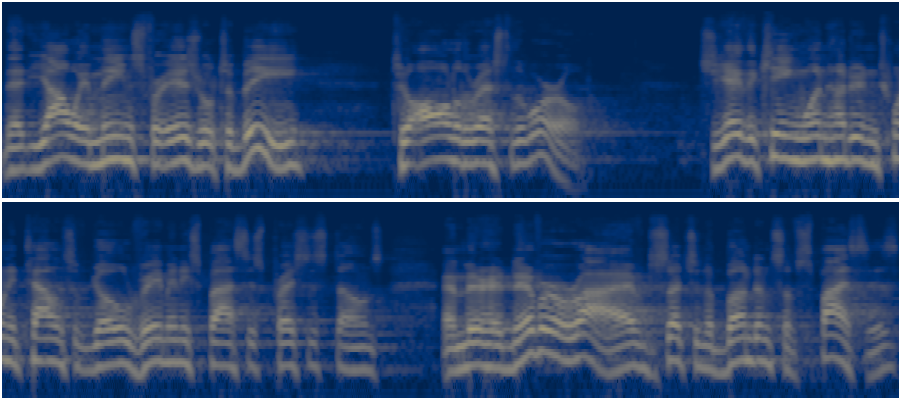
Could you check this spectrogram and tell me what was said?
that Yahweh means for Israel to be to all of the rest of the world. She gave the king 120 talents of gold, very many spices, precious stones, and there had never arrived such an abundance of spices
